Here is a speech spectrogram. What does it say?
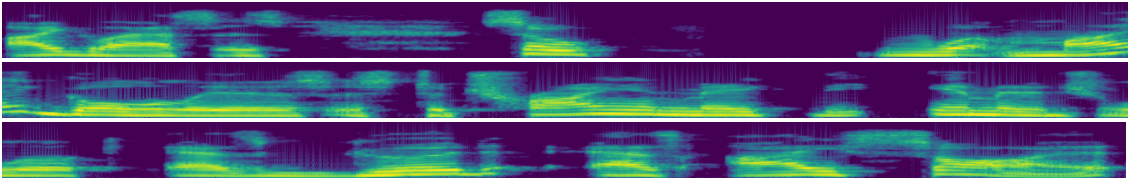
eyeglasses. So what my goal is is to try and make the image look as good as I saw it,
